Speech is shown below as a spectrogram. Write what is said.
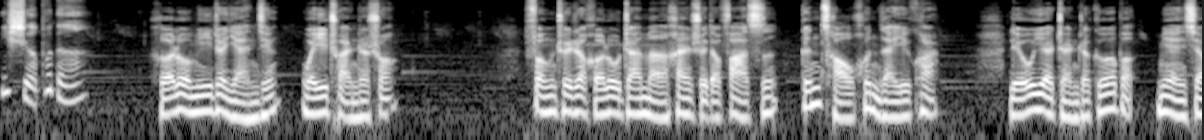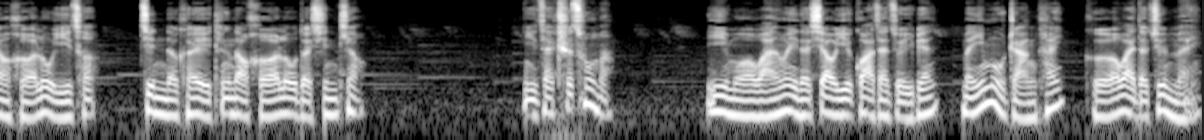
你舍不得？”何露眯着眼睛，微喘着说：“风吹着何露沾满汗水的发丝，跟草混在一块儿。刘烨枕着胳膊，面向何露一侧，近的可以听到何露的心跳。你在吃醋吗？一抹玩味的笑意挂在嘴边，眉目展开，格外的俊美。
